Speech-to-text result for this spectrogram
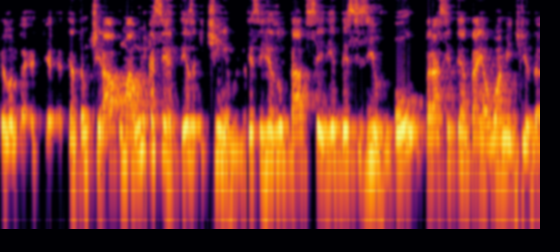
pelo, é, é, tirar uma única certeza que tínhamos, né? que esse resultado seria decisivo, ou para se tentar em alguma medida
